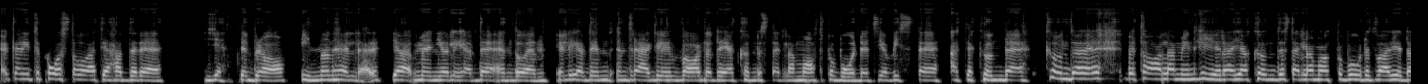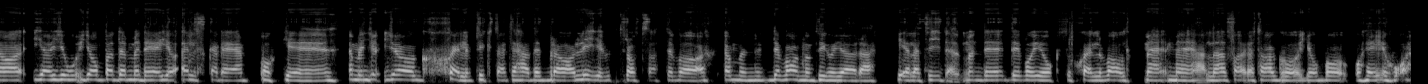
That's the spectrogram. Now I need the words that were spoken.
jag kan inte påstå att jag hade det jättebra innan heller. Ja, men jag levde ändå en, jag levde en, en dräglig vardag där jag kunde ställa mat på bordet. Jag visste att jag kunde, kunde betala min hyra. Jag kunde ställa mat på bordet varje dag. Jag jobbade med det. Jag älskade det. Och, eh, ja, men jag, jag, själv tyckte att jag hade ett bra liv trots att det var, ja, men det var någonting att göra hela tiden. Men det, det var ju också självvalt med, med alla företag och jobb och, och hej och hå.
